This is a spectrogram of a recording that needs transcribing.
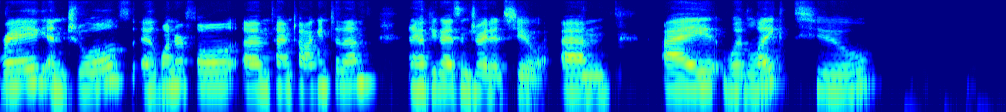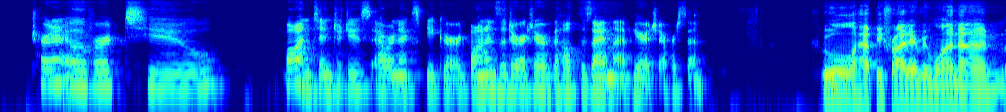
Greg and Jules. A wonderful um, time talking to them. And I hope you guys enjoyed it too. Um, I would like to turn it over to Bon to introduce our next speaker. Bon is the director of the Health Design Lab here at Jefferson. Cool. Happy Friday, everyone. I'm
